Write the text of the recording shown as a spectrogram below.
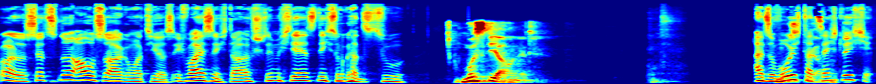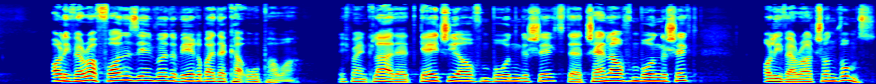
Ja, das ist jetzt eine Aussage, Matthias. Ich weiß nicht, da stimme ich dir jetzt nicht so ganz zu. Muss die auch nicht. Also, wo Muss ich tatsächlich Oliveira vorne sehen würde, wäre bei der K.O.-Power. Ich meine, klar, der hat Gagey auf den Boden geschickt, der hat Chandler auf den Boden geschickt. Oliveira hat schon Wumms.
